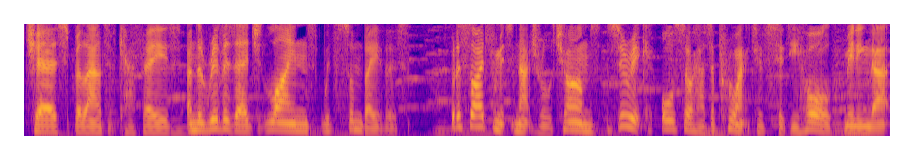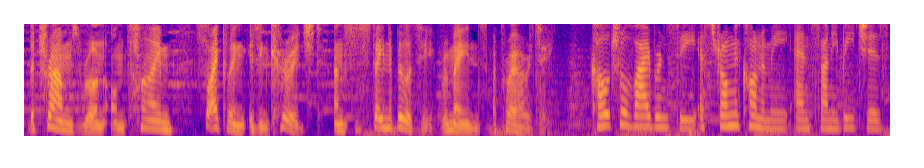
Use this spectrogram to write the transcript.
Chairs spill out of cafes, and the river's edge lines with sunbathers. But aside from its natural charms, Zurich also has a proactive city hall, meaning that the trams run on time, cycling is encouraged, and sustainability remains a priority. Cultural vibrancy, a strong economy, and sunny beaches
